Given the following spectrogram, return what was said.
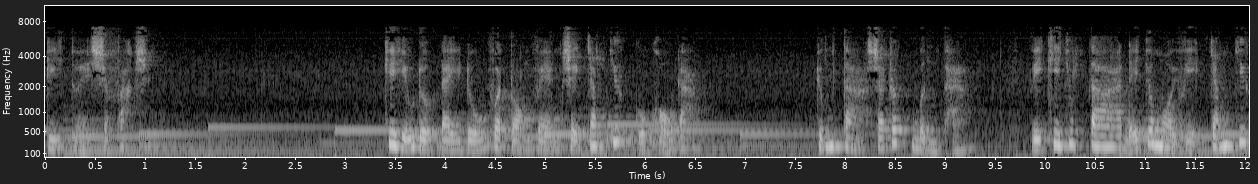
trí tuệ sẽ phát sinh. Khi hiểu được đầy đủ và trọn vẹn sự chấm dứt của khổ đau, chúng ta sẽ rất bình thản. Vì khi chúng ta để cho mọi việc chấm dứt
